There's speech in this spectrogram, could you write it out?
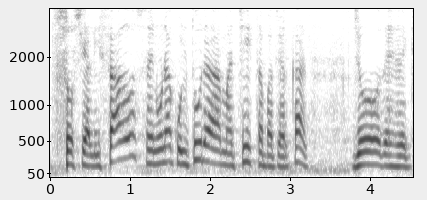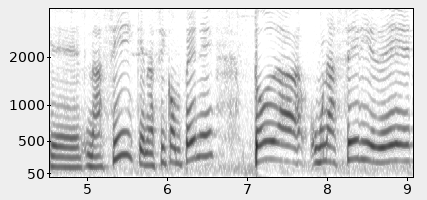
socializados en una cultura machista, patriarcal. Yo desde que nací, que nací con pene, toda una serie de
